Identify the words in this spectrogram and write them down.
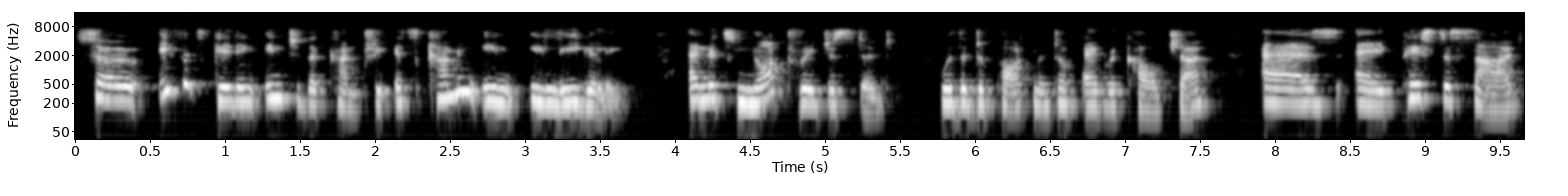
So if it's getting into the country, it's coming in illegally and it's not registered with the Department of Agriculture as a pesticide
